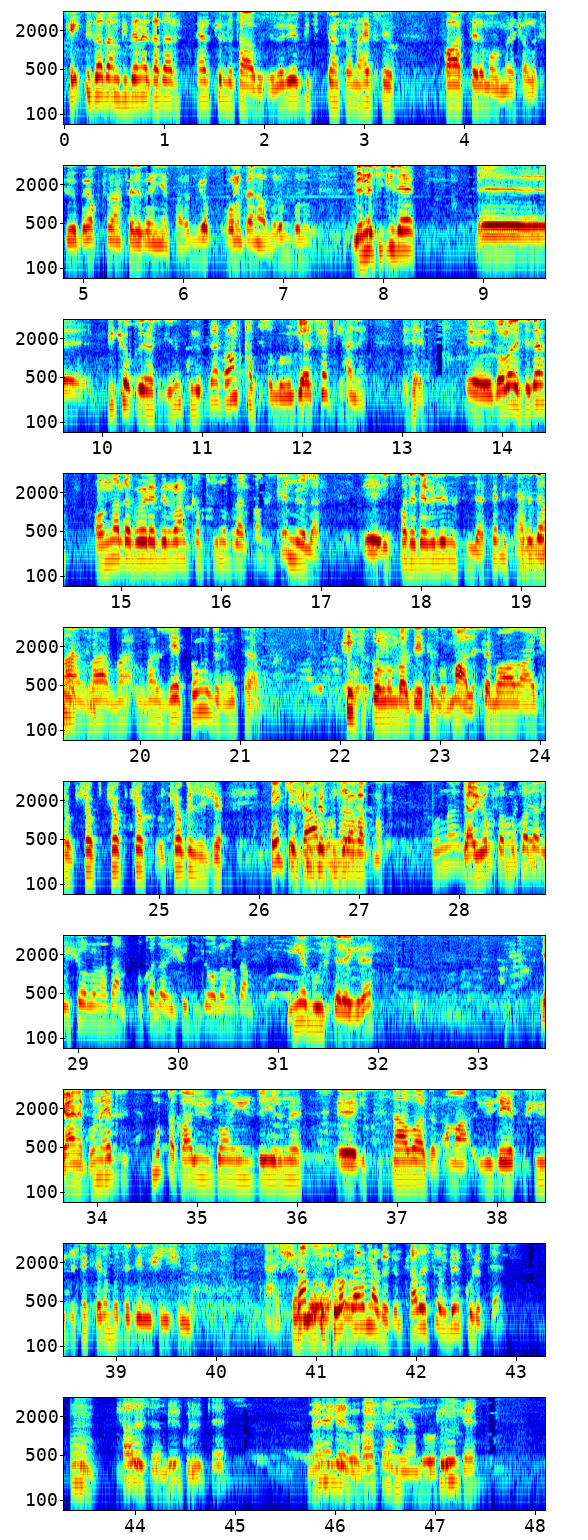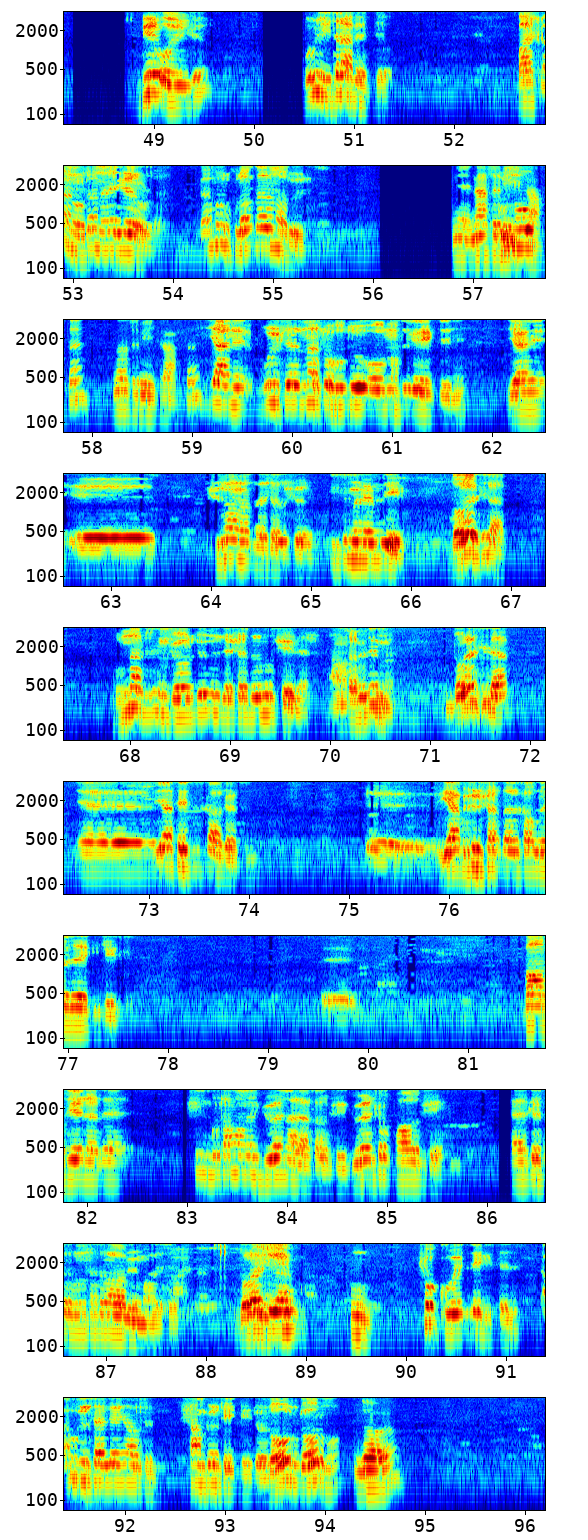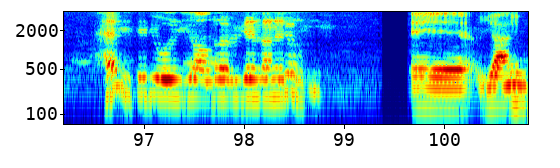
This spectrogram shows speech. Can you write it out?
teknik adam gidene kadar her türlü tavizi veriyor. Gittikten sonra hepsi Fatih Terim olmaya çalışıyor. Yok transferi ben yaparım. Yok onu ben alırım. Bunu yönetici de e, birçok yöneticinin kulüpler rant kapısı bu bir gerçek yani. E, dolayısıyla onlar da böyle bir rant kapısını bırakmak istemiyorlar. E, ispat edebilir misin dersen ispat Yani edemezsin. va- va- va- vaziyet bu mudur Ümit abi? Türk futbolunun vaziyeti bu maalesef. Vallahi çok çok çok çok çok üzücü. Peki Hiç kimse kusura bunları- bakmasın. Ya yoksa bu kadar işi olan adam, bu kadar işi gücü olan adam niye bu işlere girer? Yani bunu hepsi mutlaka yüzde on, yüzde yirmi e, istisna vardır ama yüzde yetmiş, yüzde sekseni bu dediğim işin içinde. Yani şimdi, ben bunu kulaklarımla duydum. Çalıştığım bir kulüpte, Hı. çalıştığım bir kulüpte menajer ve başkanın yanında otururken bir oyuncu bunu itiraf etti. Başkan orada, menajer orada. Ben bunu kulaklarımla duydum. Ne, nasıl bir Bunu- itiraftı? Nasıl bir itiraftı? Yani bu işlerin nasıl olduğu olması gerektiğini yani e, şunu anlatmaya çalışıyorum. İsim önemli değil. Dolayısıyla bunlar bizim gördüğümüz, yaşadığımız şeyler. Anlatabildim mi? Dolayısıyla e, ya sessiz kalacaksın e, ya bütün şartları kabul ederek gideceksin. E, bazı yerlerde şimdi bu tamamen güvenle alakalı bir şey. Güven çok pahalı bir şey. Herkes de bunu satın alamıyor maalesef. Dolayısıyla Şimdi- Hı. Çok kuvvetli. Ya bugün Sergen Yalçın şampiyon teknik direktörü. Doğru mu? Doğru mu? Doğru. Her istediği oyuncuyu aldırabileceğini zannediyor musunuz? Ee, yani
